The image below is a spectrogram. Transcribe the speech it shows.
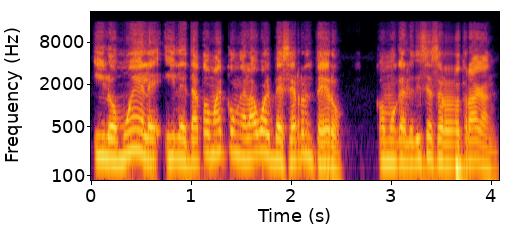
y lo muele y les da a tomar con el agua el becerro entero. Como que le dice, se lo tragan.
